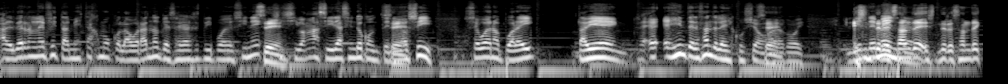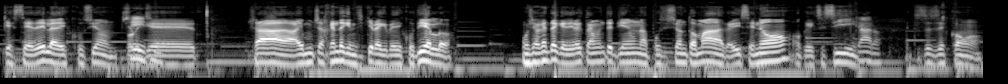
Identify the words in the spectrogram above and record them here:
al ver en Netflix también estás como colaborando en que se haga ese tipo de cine. Sí. Y si van a seguir haciendo contenido, Sí. sí. Entonces, bueno, por ahí está bien. Sea, es, es interesante la discusión. Sí. que voy. Es interesante, es interesante que se dé la discusión, porque ya hay mucha gente que ni siquiera quiere discutirlo. Mucha gente que directamente tiene una posición tomada, que dice no o que dice sí. Claro. Entonces es como,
